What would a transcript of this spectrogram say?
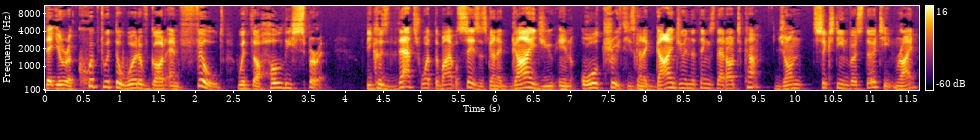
that you're equipped with the Word of God and filled with the Holy Spirit. Because that's what the Bible says is going to guide you in all truth. He's going to guide you in the things that are to come. John 16, verse 13, right?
